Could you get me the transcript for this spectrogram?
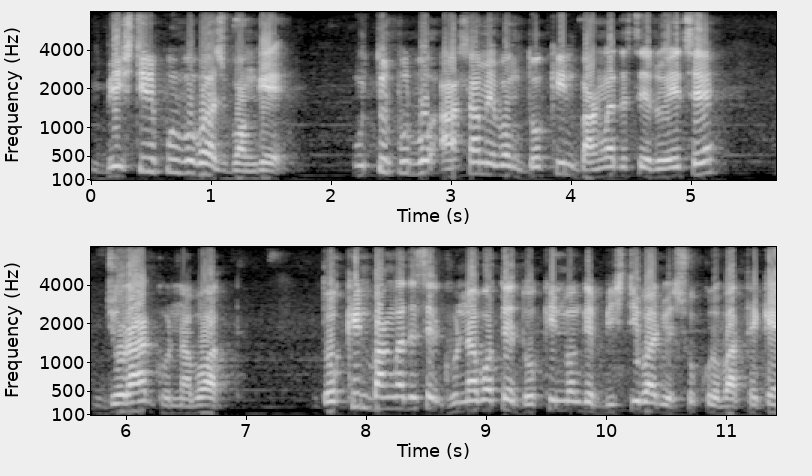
বৃষ্টির পূর্বাভাস বঙ্গে। উত্তর পূর্ব আসাম এবং দক্ষিণ বাংলাদেশে রয়েছে জোড়া ঘূর্ণাবত। দক্ষিণ বাংলাদেশের ঘূর্ণাবতে দক্ষিণবঙ্গে বৃষ্টি বাড়বে শুক্রবার থেকে।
